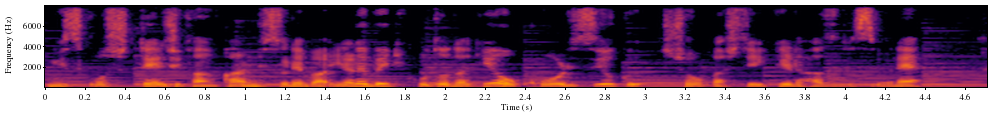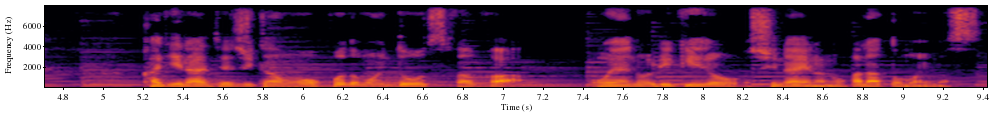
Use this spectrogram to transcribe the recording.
見過ごして時間管理すれば、やるべきことだけを効率よく消化していけるはずですよね。限られた時間を子供にどう使うか、親の力量次第なのかなと思います。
